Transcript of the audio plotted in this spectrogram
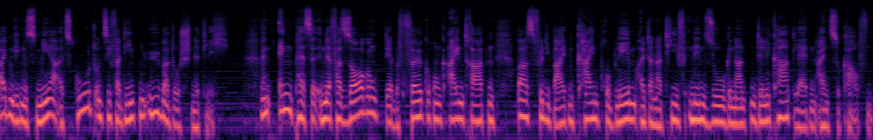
Beiden ging es mehr als gut und sie verdienten überdurchschnittlich. Wenn Engpässe in der Versorgung der Bevölkerung eintraten, war es für die beiden kein Problem, alternativ in den sogenannten Delikatläden einzukaufen.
